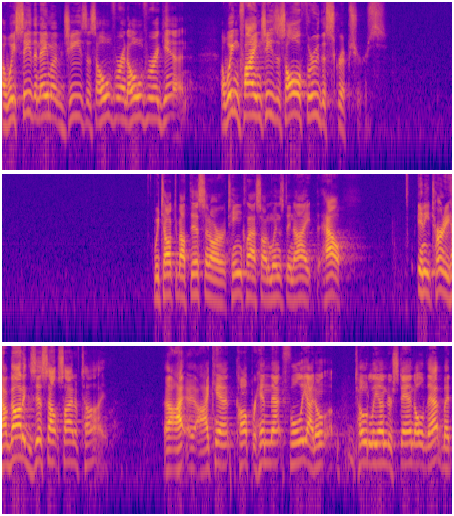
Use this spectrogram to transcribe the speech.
uh, we see the name of Jesus over and over again. Uh, we can find Jesus all through the scriptures. We talked about this in our teen class on Wednesday night how in eternity, how God exists outside of time. I, I can't comprehend that fully. I don't totally understand all of that, but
